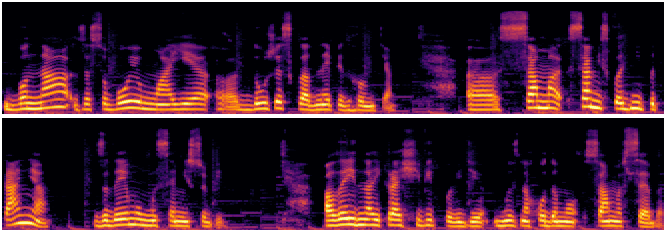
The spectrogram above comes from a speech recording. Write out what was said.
вона за собою має е, дуже складне підґрунтя. Е, саме, самі складні питання задаємо ми самі собі. Але й найкращі відповіді ми знаходимо саме в себе.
